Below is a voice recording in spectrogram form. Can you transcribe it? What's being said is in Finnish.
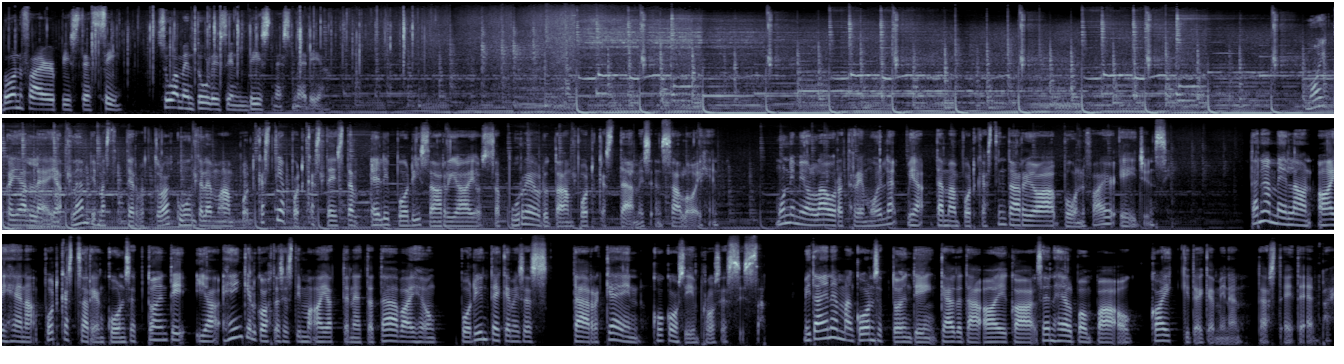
Bonfire.fi, Suomen tulisin bisnesmedia. Moikka jälleen ja lämpimästi tervetuloa kuuntelemaan podcastia podcasteista, eli podisarjaa, jossa pureudutaan podcastaamisen saloihin. Mun nimi on Laura Tremuille ja tämän podcastin tarjoaa Bonfire Agency. Tänään meillä on aiheena podcast-sarjan konseptointi ja henkilökohtaisesti mä ajattelen, että tämä vaihe on podin tekemisessä tärkein koko siinä prosessissa. Mitä enemmän konseptointiin käytetään aikaa, sen helpompaa on kaikki tekeminen tästä eteenpäin.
